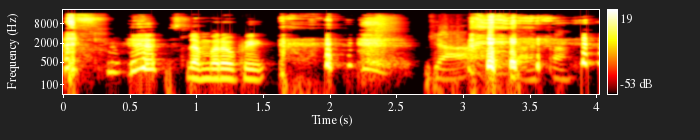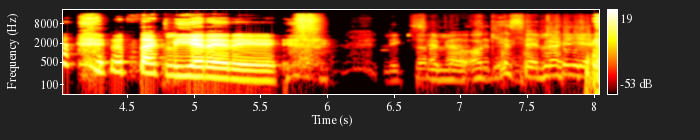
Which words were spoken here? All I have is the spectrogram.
slumber OP क्या? उतना क्लियर है रे। है, ओके सेल्लो ही है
